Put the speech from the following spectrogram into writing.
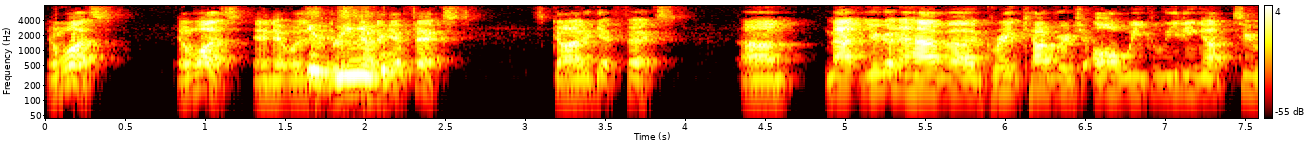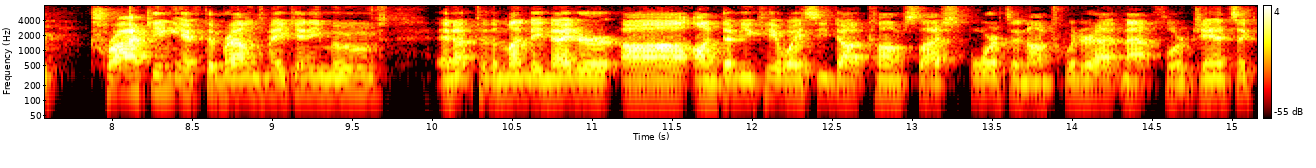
It was. It was, and it was. It it's really got to get fixed. It's got to get fixed. Um, Matt, you're going to have uh, great coverage all week leading up to tracking if the Browns make any moves, and up to the Monday nighter uh, on wkyc.com/sports and on Twitter at Matt Florjancic.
